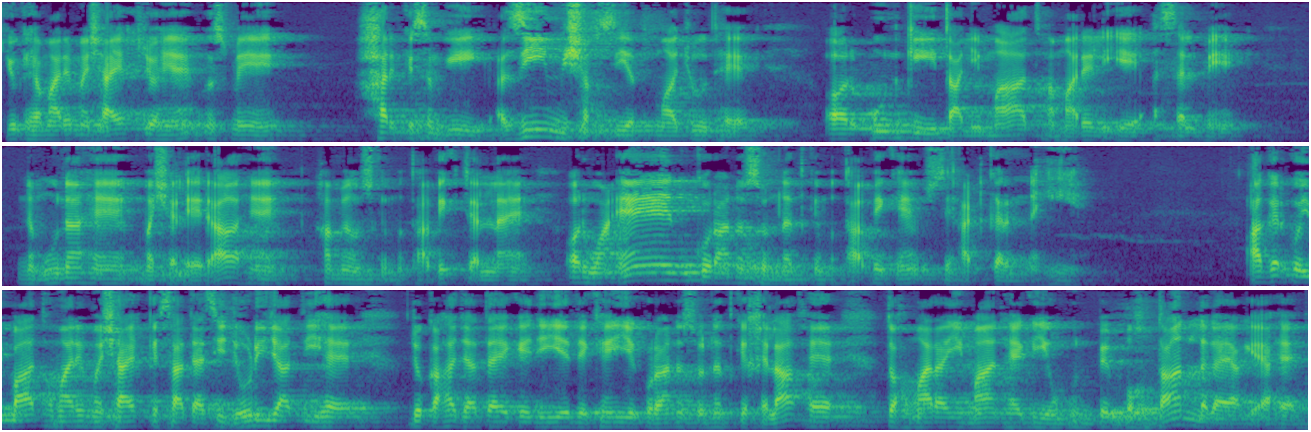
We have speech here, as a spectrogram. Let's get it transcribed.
کیونکہ ہمارے مشائق جو ہیں، اس میں ہر قسم کی عظیم شخصیت موجود ہے اور ان کی تعلیمات ہمارے لیے اصل میں نمونہ ہیں مشل راہ ہیں، ہمیں اس کے مطابق چلنا ہے۔ اور وہ عین قرآن و سنت کے مطابق ہیں، اس سے ہٹ کر نہیں ہے اگر کوئی بات ہمارے مشائق کے ساتھ ایسی جوڑی جاتی ہے، جو کہا جاتا ہے کہ جی یہ دیکھیں، یہ قرآن و سنت کے خلاف ہے، تو ہمارا ایمان ہے کہ یہ ان پہ بہتان لگایا گیا ہے،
